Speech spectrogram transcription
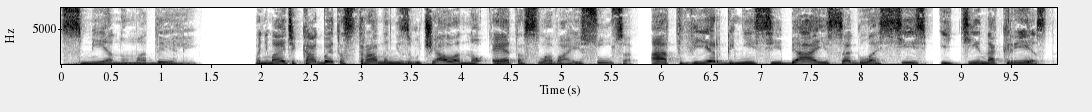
смену моделей. Понимаете, как бы это странно ни звучало, но это слова Иисуса. «Отвергни себя и согласись идти на крест,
